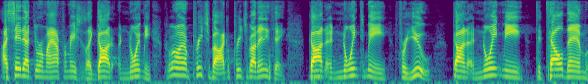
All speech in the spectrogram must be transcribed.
I say that during my affirmations, like, God, anoint me. Because what I preach about, I can preach about anything. God, anoint me for you. God, anoint me to tell them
